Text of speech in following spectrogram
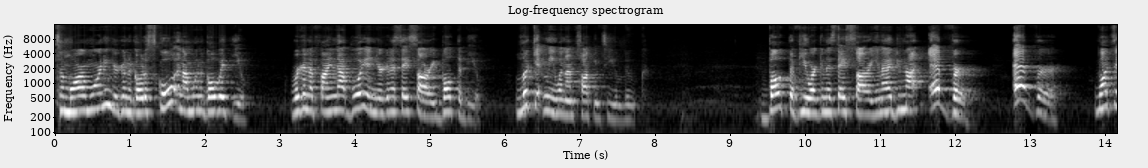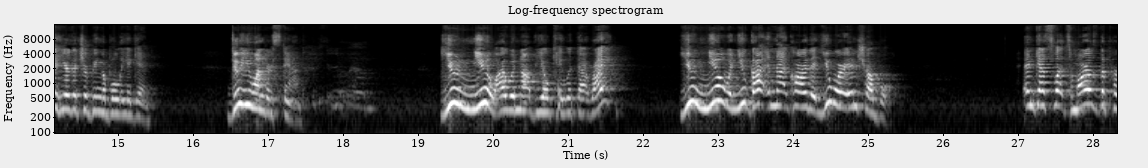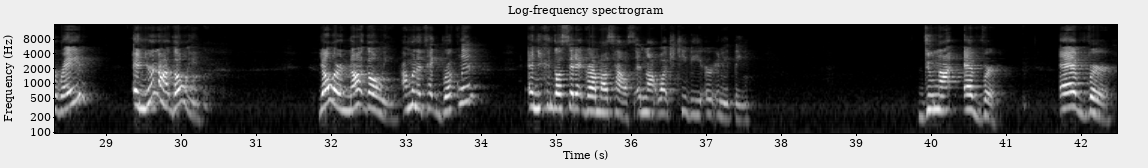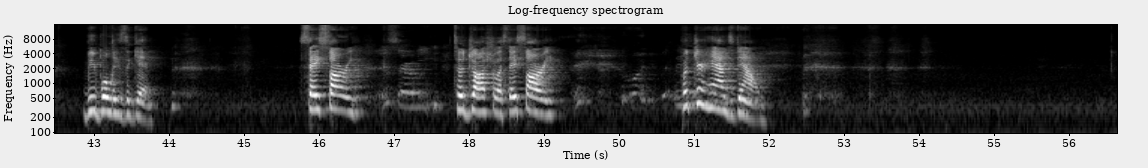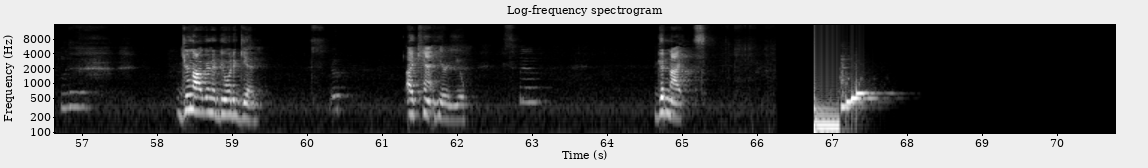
Tomorrow morning, you're going to go to school and I'm going to go with you. We're going to find that boy and you're going to say sorry, both of you. Look at me when I'm talking to you, Luke. Both of you are going to say sorry, and I do not ever, ever want to hear that you're being a bully again. Do you understand? You knew I would not be okay with that, right? You knew when you got in that car that you were in trouble. And guess what? Tomorrow's the parade, and you're not going. Y'all are not going. I'm going to take Brooklyn, and you can go sit at grandma's house and not watch TV or anything. Do not ever, ever be bullies again. Say sorry Sorry. to Joshua. Say sorry. Put your hands down. You're not going to do it again. I can't hear you. Good night.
